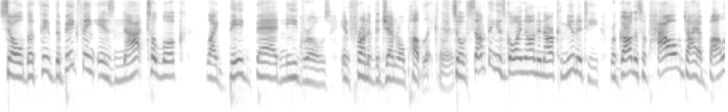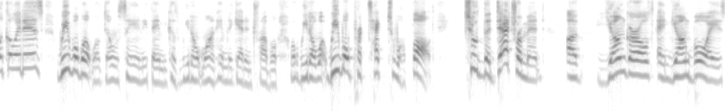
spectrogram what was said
So the th- the big thing is not to look like big bad Negroes in front of the general public. Correct. So if something is going on in our community, regardless of how diabolical it is, we will well, well don't say anything because we don't want him to get in trouble, or we don't want we will protect to a fault, to the detriment of young girls and young boys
